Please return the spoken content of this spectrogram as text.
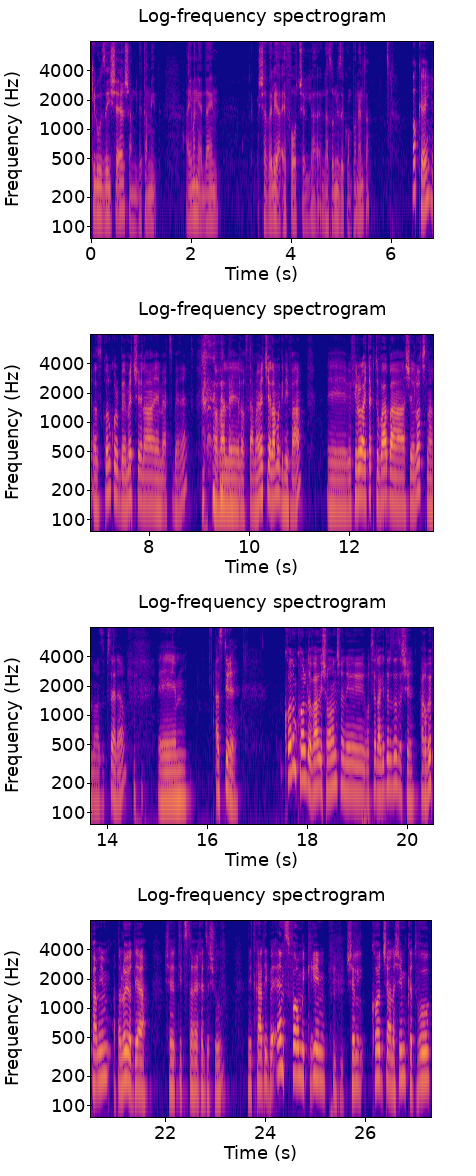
כאילו זה יישאר שם לתמיד. האם אני עדיין, שווה לי האפורט של לעשות מזה קומפוננטה? אוקיי, אז קודם כל באמת שאלה אה, מעצבנת, אבל אה, לא סתם, האמת שאלה מגניבה, ואפילו לא הייתה כתובה בשאלות שלנו, אז בסדר. אז תראה, קודם כל דבר ראשון שאני רוצה להגיד על זה, זה שהרבה פעמים אתה לא יודע שתצטרך את זה שוב. נתקלתי באין ספור מקרים של קוד שאנשים כתבו,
